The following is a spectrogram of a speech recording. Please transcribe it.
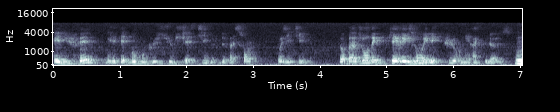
et du fait, ils étaient beaucoup plus suggestibles de façon positive. Donc on a toujours des guérisons et des cures miraculeuses. Mmh.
